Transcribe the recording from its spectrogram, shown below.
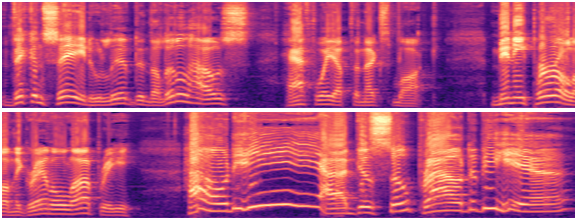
Vic and Sade, who lived in the little house halfway up the next block. Minnie Pearl on the Grand Ole Opry. Howdy! I'm just so proud to be here.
